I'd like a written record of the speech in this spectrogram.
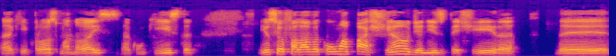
aqui próximo a nós, a conquista. E o senhor falava com uma paixão de Anísio Teixeira, é,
